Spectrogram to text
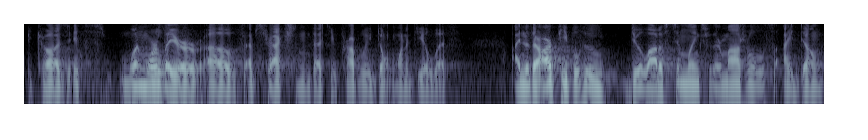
because it's one more layer of abstraction that you probably don't want to deal with. I know there are people who do a lot of symlinks for their modules. I don't.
